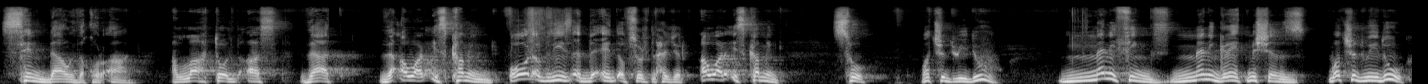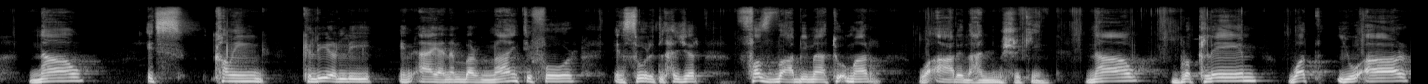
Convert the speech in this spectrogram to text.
sent down the Quran. Allah told us that the hour is coming. All of these at the end of Surah Al-Hijr. Hour is coming. So, what should we do? Many things, many great missions. What should we do? Now, it's coming clearly in ayah number 94 in Surah Al-Hijr فاصدع بما تؤمر وأعرض عن المشركين Now proclaim what you are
